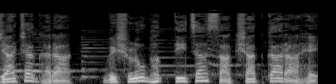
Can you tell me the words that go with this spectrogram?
ज्याच्या घरात विष्णू भक्तीचा साक्षात्कार आहे?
